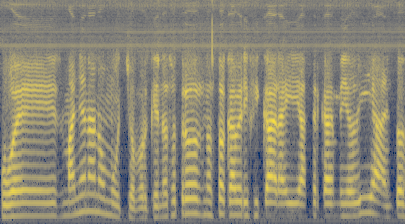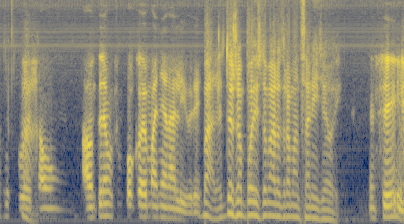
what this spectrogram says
Pues mañana no mucho, porque nosotros nos toca verificar ahí acerca del mediodía, entonces pues Ah. aún, aún tenemos un poco de mañana libre. Vale, entonces no podéis tomar otra manzanilla hoy. Sí.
